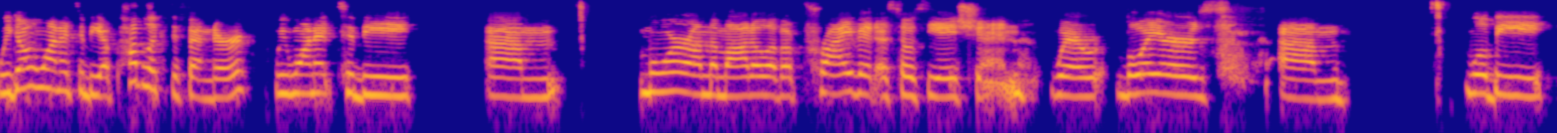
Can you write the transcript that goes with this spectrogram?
we don't want it to be a public defender. We want it to be um, more on the model of a private association where lawyers um, will be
